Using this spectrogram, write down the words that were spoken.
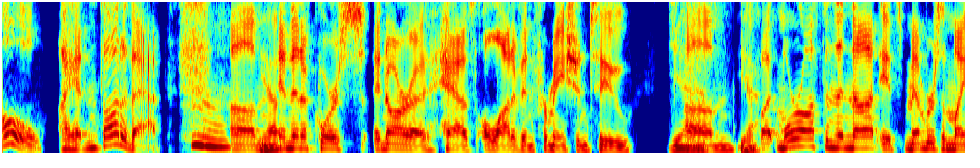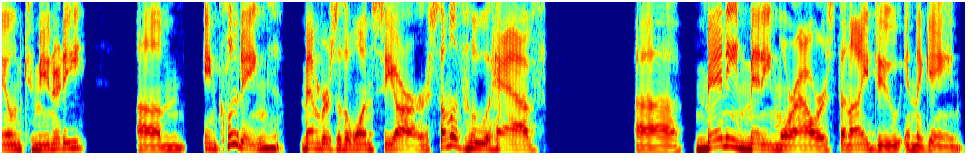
oh, I hadn't thought of that. Hmm. Um, Yeah. And then of course, Inara has a lot of information too. yes, Um, yeah, But more often than not, it's members of my own community, um, including members of the One CR, some of who have uh, many, many more hours than I do in the game.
